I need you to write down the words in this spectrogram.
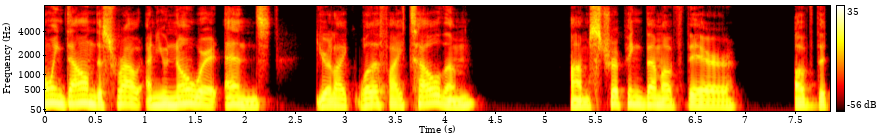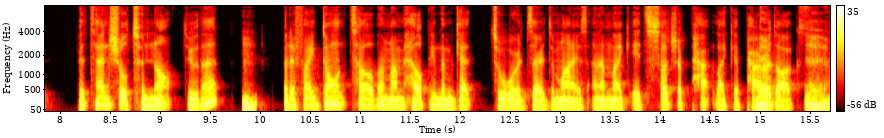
going down this route, and you know where it ends. You're like, well, if I tell them, I'm stripping them of their of the potential to not do that. Mm. But if I don't tell them, I'm helping them get towards their demise. And I'm like, it's such a pa- like a paradox. Yeah, yeah.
